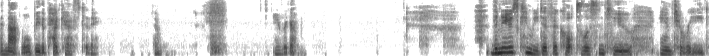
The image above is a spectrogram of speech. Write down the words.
and that will be the podcast today. So here we go. The news can be difficult to listen to and to read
